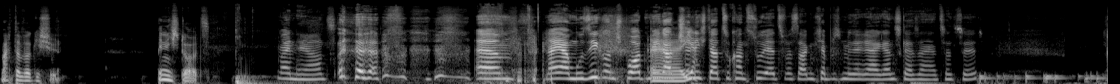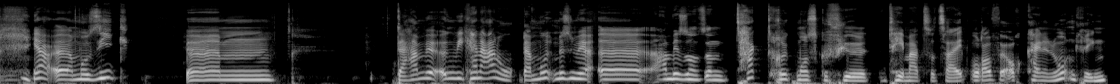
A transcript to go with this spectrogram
macht er wirklich schön. Bin ich stolz. Mein Herz. ähm, naja, Musik und Sport mega Äh, chillig. Dazu kannst du jetzt was sagen. Ich habe das mit der Reagenzgläser jetzt erzählt. Ja, äh, Musik. Ähm, da haben wir irgendwie, keine Ahnung, da müssen wir, äh, haben wir so, so ein Taktrhythmusgefühl-Thema zurzeit, worauf wir auch keine Noten kriegen,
